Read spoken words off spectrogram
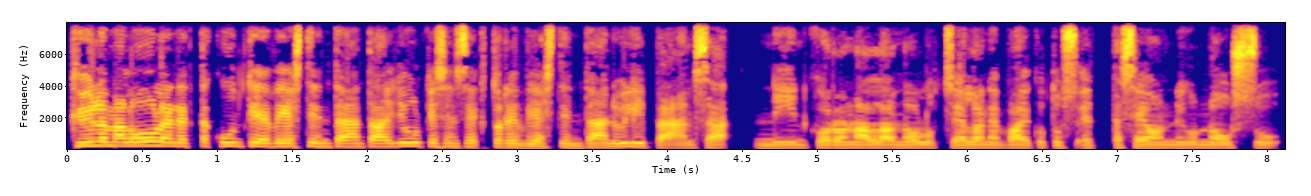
kyllä mä luulen, että kuntien viestintään tai julkisen sektorin viestintään ylipäänsä, niin koronalla on ollut sellainen vaikutus, että se on niin noussut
